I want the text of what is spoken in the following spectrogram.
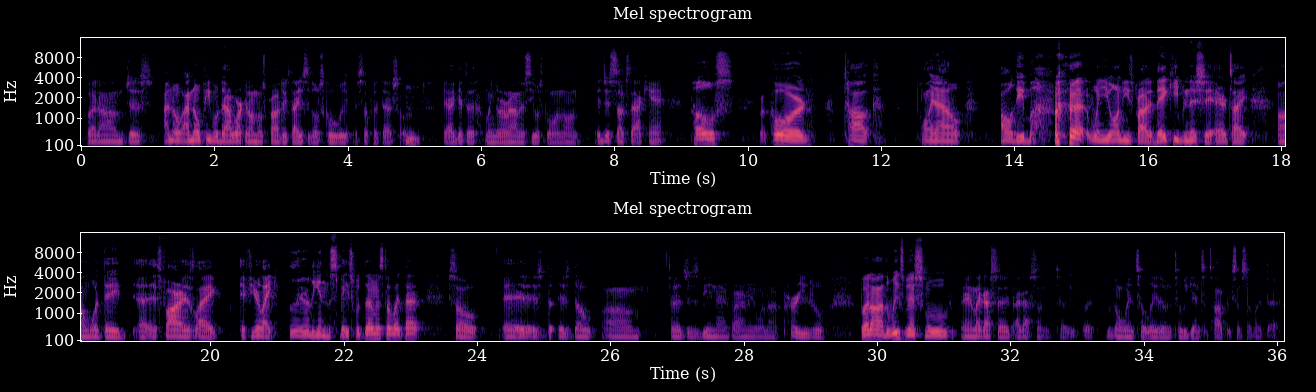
But um, just I know I know people that are working on those projects that I used to go to school with and stuff like that. So yeah, I get to linger around and see what's going on. It just sucks that I can't post, record, talk, point out all the above when you on these projects. They keeping this shit airtight on what they uh, as far as like if you're like literally in the space with them and stuff like that. So it, it- it's it's dope um, to just be in that environment and whatnot per usual. But uh, the week's been smooth, and like I said, I got something to tell you, but we're gonna wait until later until we get into topics and stuff like that.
